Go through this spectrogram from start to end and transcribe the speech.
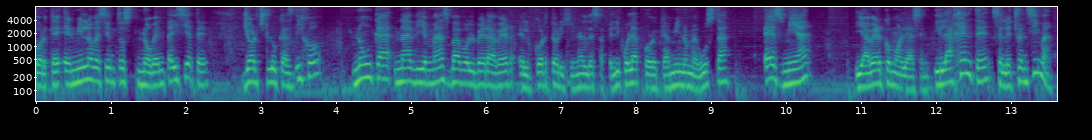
porque en 1997 George Lucas dijo, nunca nadie más va a volver a ver el corte original de esa película porque a mí no me gusta, es mía y a ver cómo le hacen. Y la gente se le echó encima.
